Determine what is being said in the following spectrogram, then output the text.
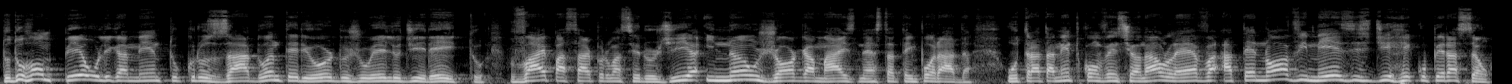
Dudu rompeu o ligamento cruzado anterior do joelho direito. Vai passar por uma cirurgia e não joga mais nesta temporada. O tratamento convencional leva até nove meses de recuperação,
